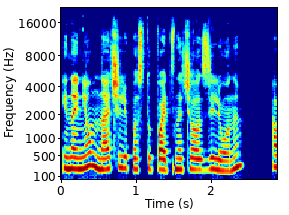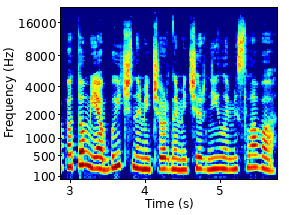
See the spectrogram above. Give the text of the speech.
и на нем начали поступать сначала зеленым, а потом и обычными черными чернилами слова.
